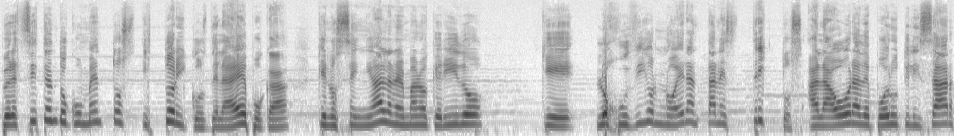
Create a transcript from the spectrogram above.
Pero existen documentos históricos de la época que nos señalan, hermano querido, que los judíos no eran tan estrictos a la hora de poder utilizar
